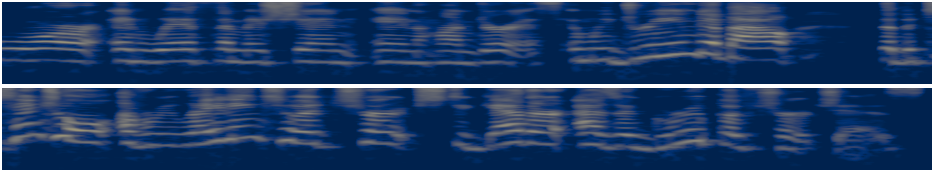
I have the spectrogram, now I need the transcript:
for and with the mission in Honduras. And we dreamed about the potential of relating to a church together as a group of churches.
